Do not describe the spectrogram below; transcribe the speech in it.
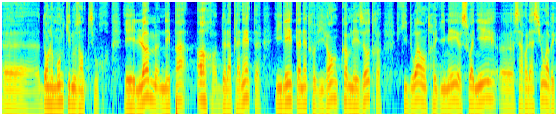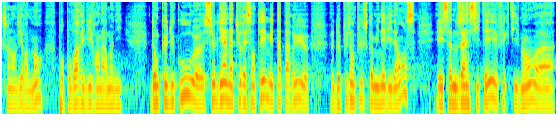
euh, dans le monde qui nous entoure. Et l'homme n'est pas hors de la planète, il est un être vivant comme les autres qui doit, entre guillemets, soigner sa relation avec son environnement pour pouvoir y vivre en harmonie. Donc du coup, ce lien nature et santé m'est apparu de plus en plus comme une évidence et ça nous a incité effectivement à,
